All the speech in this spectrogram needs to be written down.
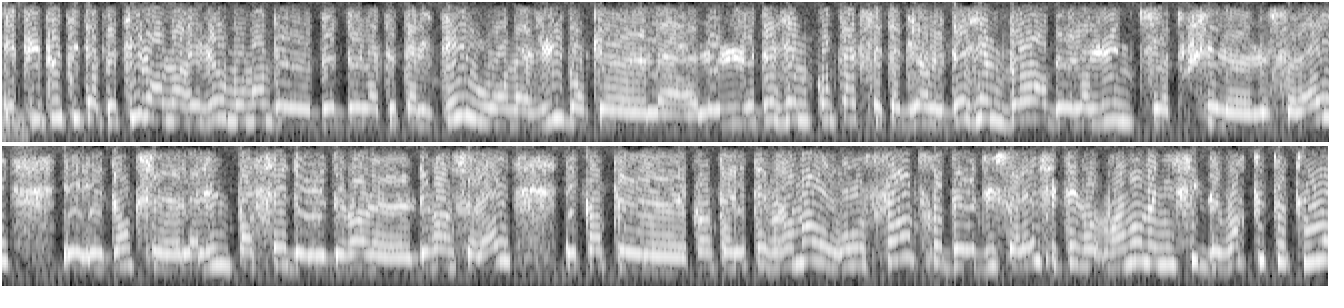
Et puis petit à petit, on est arrivé au moment de, de, de, la totalité où on a vu donc la, le, deuxième contact, c'est-à-dire le deuxième bord de la Lune qui a touché le, le Soleil, et, et donc la Lune passait de, devant le devant le Soleil. Et quand quand elle était vraiment au centre du soleil, c'était vraiment magnifique de voir tout autour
